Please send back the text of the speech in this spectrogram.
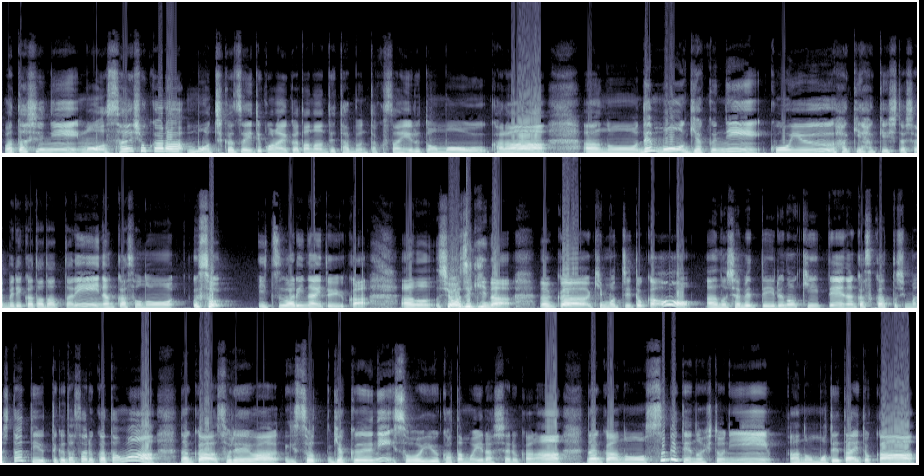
私にもう最初からもう近づいてこない方なんて多分たくさんいると思うからあのでも逆にこういうハキハキした喋り方だったりなんかその嘘偽りないというか、あの、正直な、なんか気持ちとかを、あの、喋っているのを聞いて、なんかスカッとしましたって言ってくださる方は、なんかそれは、そ、逆にそういう方もいらっしゃるから、なんかあの、すべての人に、あの、モテたいとか、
